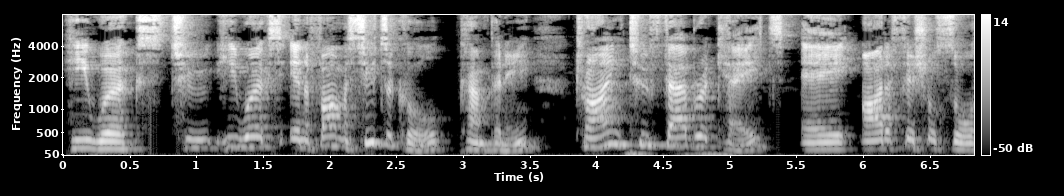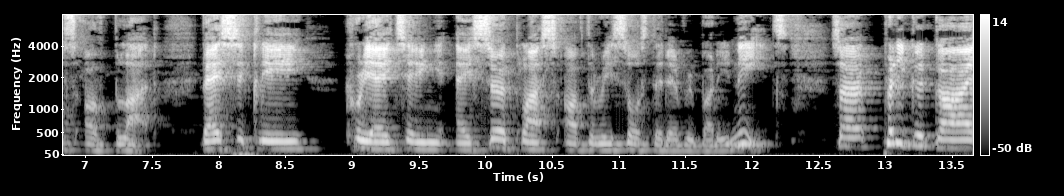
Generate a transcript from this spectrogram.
he works to he works in a pharmaceutical company, trying to fabricate a artificial source of blood, basically creating a surplus of the resource that everybody needs. So pretty good guy.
